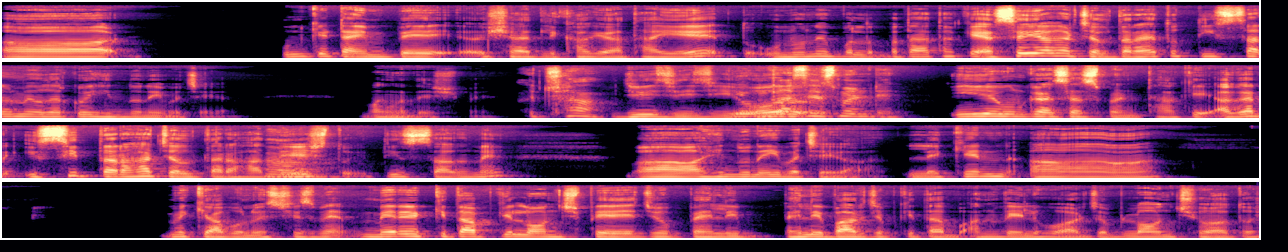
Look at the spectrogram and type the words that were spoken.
आ, उनके टाइम पे शायद लिखा गया था ये तो उन्होंने बताया था कि ऐसे ही अगर चलता रहे तो तीस साल में उधर कोई हिंदू नहीं बचेगा बांग्लादेश में। अच्छा। जी जी जी। और असेसमेंट है। ये उनका असेसमेंट था कि अगर इसी तरह चलता रहा हाँ। देश तो तीस साल में आ, हिंदू नहीं बचेगा। लेकिन आ, मैं क्या बोलूँ इस चीज़ में? मेरे किताब के लॉन्च पे जो पहली पहली बार जब किताब अनवेल हुआ और जब लॉन्च हुआ तो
